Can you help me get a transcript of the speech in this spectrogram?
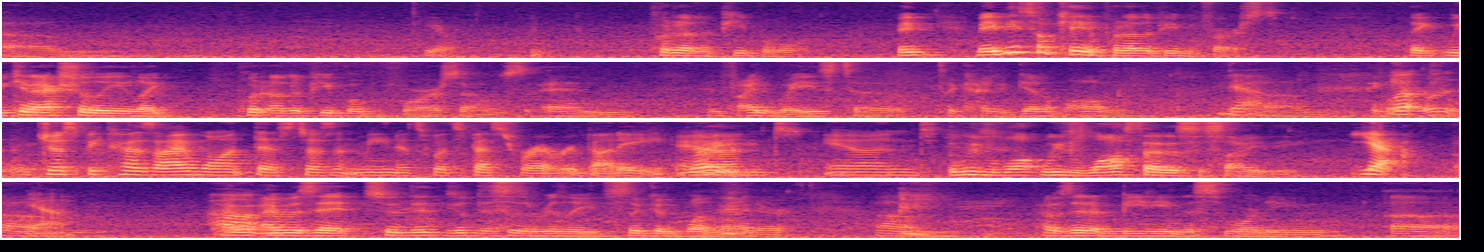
um, you know put other people maybe, maybe it's okay to put other people first like we can actually like put other people before ourselves and and find ways to to kind of get along Yeah. um, and care for Well, just because I want this doesn't mean it's what's best for everybody. Right. And and And we've lo- we've lost that as society yeah, um, Yeah. I, Um, I was at so th- this is a really this is a good one liner. Um, I was at a meeting this morning, uh,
